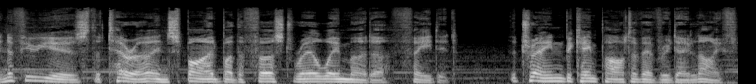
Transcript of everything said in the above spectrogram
In a few years, the terror inspired by the first railway murder faded. The train became part of everyday life.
